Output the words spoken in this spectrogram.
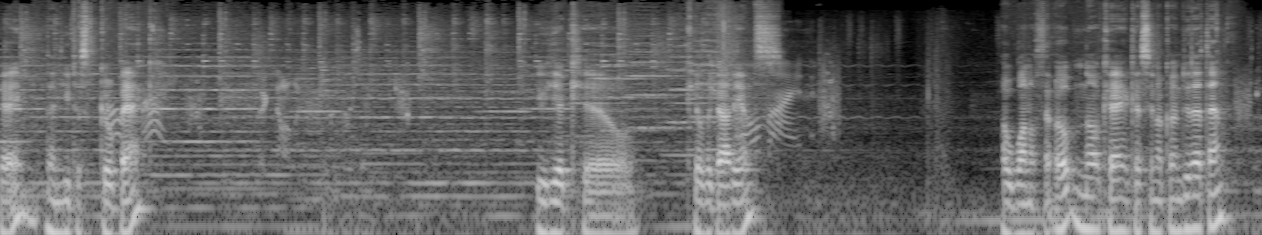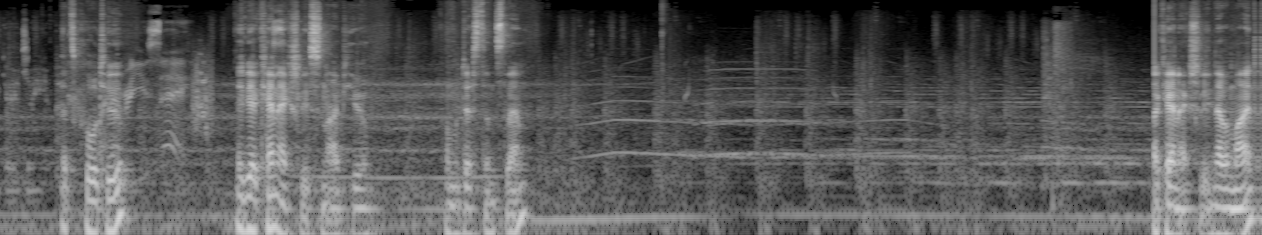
Okay, then you just go back. You here kill kill the guardians. Oh, one of them. Oh, no, okay, I guess you're not gonna do that then. That's cool too. Whatever you say. Maybe I can actually snipe you from a distance then. I can actually, never mind.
